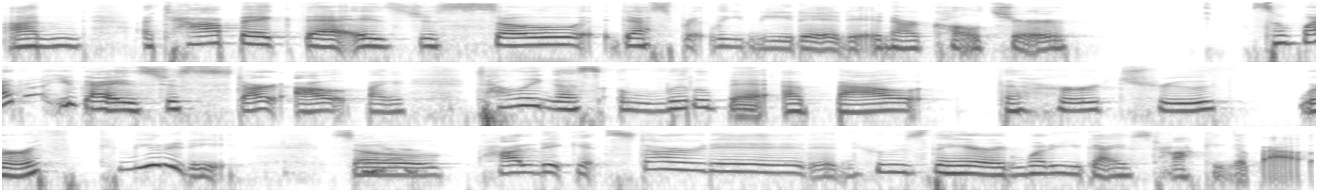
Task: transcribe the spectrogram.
on a topic that is just so desperately needed in our culture. So, why don't you guys just start out by telling us a little bit about the Her Truth Worth community. So, yeah. how did it get started and who's there and what are you guys talking about?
